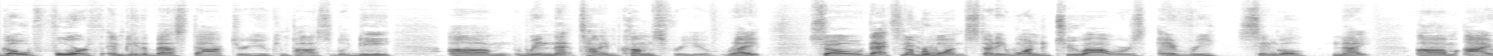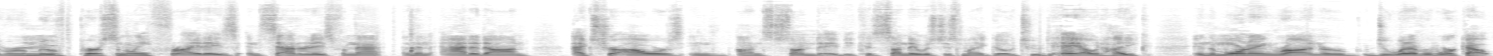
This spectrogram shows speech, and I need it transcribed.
go forth and be the best doctor you can possibly be, um, when that time comes for you, right? So that's number one. Study one to two hours every single night. Um, I removed personally Fridays and Saturdays from that and then added on extra hours in on Sunday because Sunday was just my go-to day. I would hike in the morning, run or do whatever workout,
